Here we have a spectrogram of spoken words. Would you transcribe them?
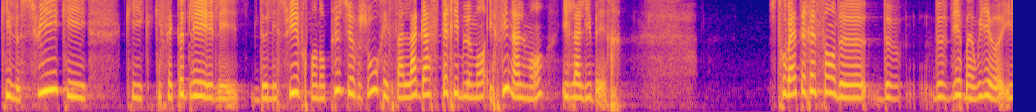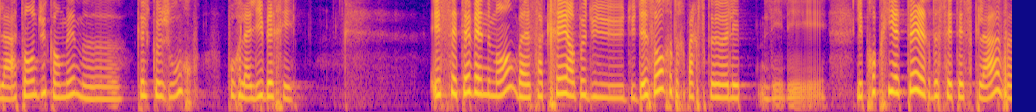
qui le suit, qui, qui, fait que de les, de les, suivre pendant plusieurs jours et ça l'agace terriblement et finalement, il la libère. Je trouvais intéressant de, de, de se dire, ben oui, euh, il a attendu quand même euh, quelques jours pour la libérer. Et cet événement, ben, ça crée un peu du, désordre parce que les, propriétaires de cet esclave,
